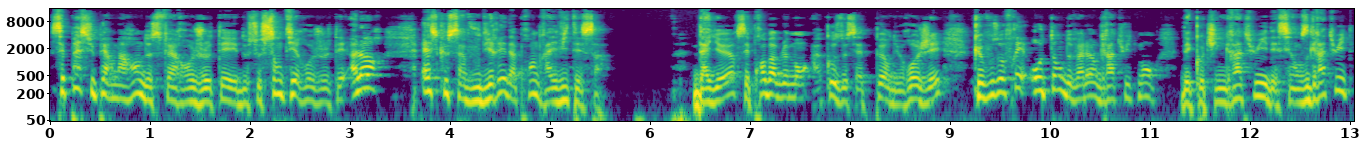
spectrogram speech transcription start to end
c'est pas super marrant de se faire rejeter, de se sentir rejeté. Alors, est-ce que ça vous dirait d'apprendre à éviter ça? D'ailleurs, c'est probablement à cause de cette peur du rejet que vous offrez autant de valeur gratuitement, des coachings gratuits, des séances gratuites,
